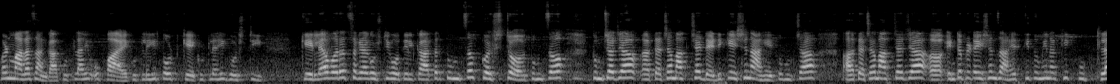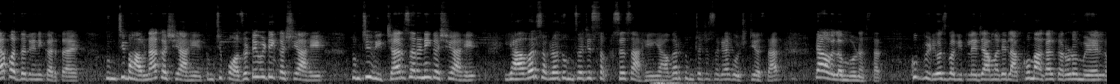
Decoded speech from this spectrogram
पण मला सांगा कुठलाही उपाय कुठलेही तोटके कुठल्याही गोष्टी केल्यावरच सगळ्या गोष्टी होतील का? तर तुमचं कष्ट तुमचं तुमच्या ज्या त्याच्या मागच्या डेडिकेशन आहे तुमच्या त्याच्या मागच्या ज्या इंटरप्रिटेशन्स आहेत की तुम्ही नक्की कुठल्या पद्धतीने करताय? तुमची भावना कशी आहे? तुमची पॉझिटिव्हिटी कशी आहे? तुमची विचारसरणी कशी आहे? ह्यावर सगळं तुमचं जे सक्सेस आहे यावर तुमच्या ज्या सगळ्या गोष्टी असतात त्या अवलंबून असतात. खूप व्हिडिओज बघितले ज्यामध्ये लाखो मागाल करोडो मिळेल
